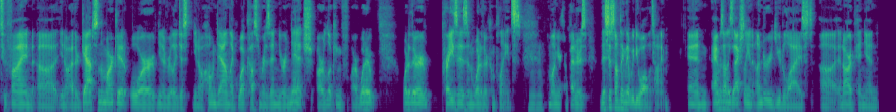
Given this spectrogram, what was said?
to find uh, you know either gaps in the market or you know really just you know hone down like what customers in your niche are looking for or what are what are their praises and what are their complaints mm-hmm. among your competitors this is something that we do all the time and Amazon is actually an underutilized, uh, in our opinion,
